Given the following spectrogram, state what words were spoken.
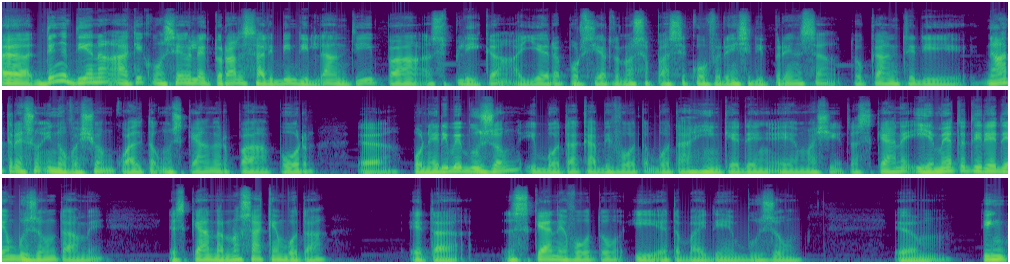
Uh, Dinge diena aqui Conselho Eleitoral Salibin de Lanti para explicar, ayer por cierto nossa passe conferência de prensa tocante de na atração inovação, qual está um scanner para por uh, poner ibe e botar cabe vota, botar hinke den e machine ta scanner e meta tire den buzão também. Scanner não sabe quem botar, eta scanner foto e eta by den buzão. Um, tem,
